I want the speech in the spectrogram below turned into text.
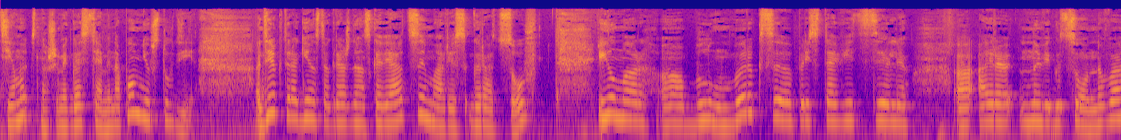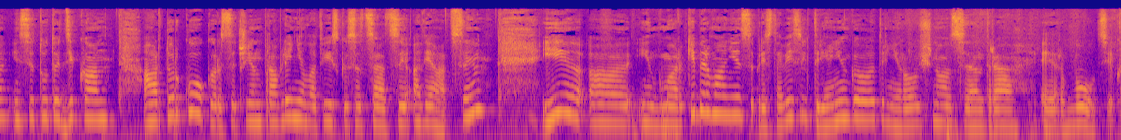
темы с нашими гостями. Напомню, в студии директор агентства гражданской авиации Марис Городцов, Илмар э, Блумбергс, представитель э, аэронавигационного института, декан, Артур Кокерс, член правления Латвийской ассоциации авиации, и э, Ингмар Кейберманис, представитель тренингового тренировочного центра Air Baltic.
